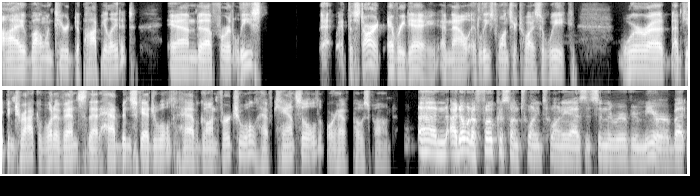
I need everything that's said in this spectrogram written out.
I volunteered to populate it. And uh, for at least at the start every day, and now at least once or twice a week, we're uh, I'm keeping track of what events that had been scheduled have gone virtual, have canceled, or have postponed. And I don't want to focus on 2020 as it's in the rearview mirror, but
